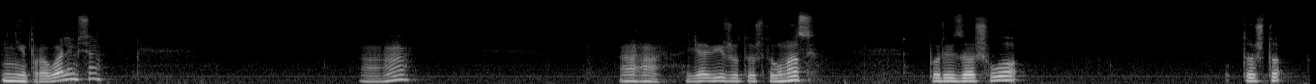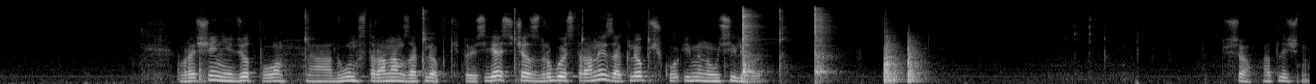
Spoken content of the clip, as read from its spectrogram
не провалимся. Ага. Ага, я вижу то, что у нас произошло то, что вращение идет по а, двум сторонам заклепки. То есть я сейчас с другой стороны заклепочку именно усиливаю. Все, отлично.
